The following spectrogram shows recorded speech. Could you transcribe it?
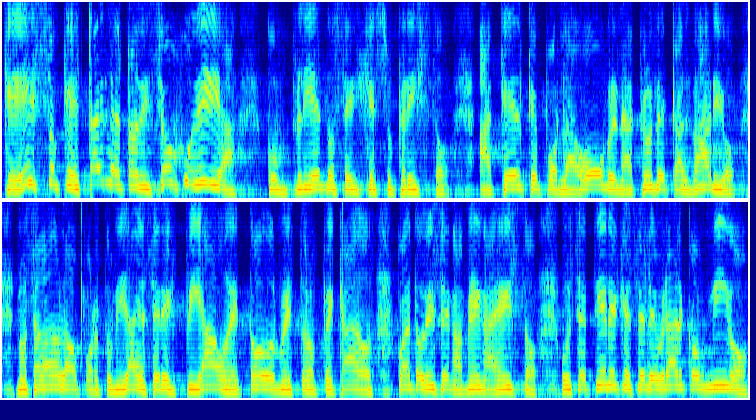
que eso que está en la tradición judía cumpliéndose en Jesucristo, aquel que por la obra en la cruz de Calvario nos ha dado la oportunidad de ser espiados de todos nuestros pecados. ¿Cuántos dicen amén a esto? Usted tiene que celebrar conmigo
